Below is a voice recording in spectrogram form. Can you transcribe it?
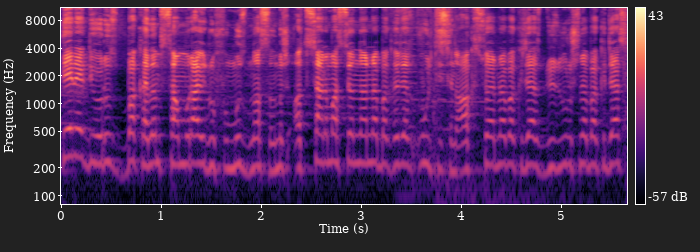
dene diyoruz. Bakalım Samuray Ruf'umuz nasılmış. Atış animasyonlarına bakacağız. Ultisine, aksesuarına bakacağız. Düz vuruşuna bakacağız.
